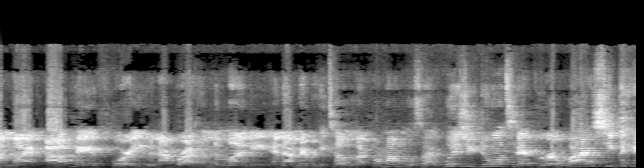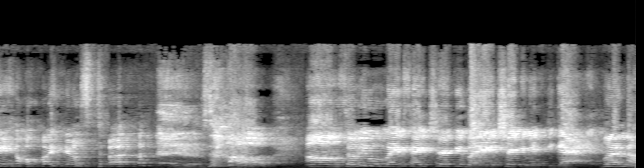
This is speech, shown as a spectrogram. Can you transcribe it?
I'm like, I'll pay it for you. And I brought him the money. And I remember he told me, like, my mom was like, what is you doing to that girl? Why is she paying all your stuff? So, um, some people may say tricking, but ain't tricking if you got it. But no.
